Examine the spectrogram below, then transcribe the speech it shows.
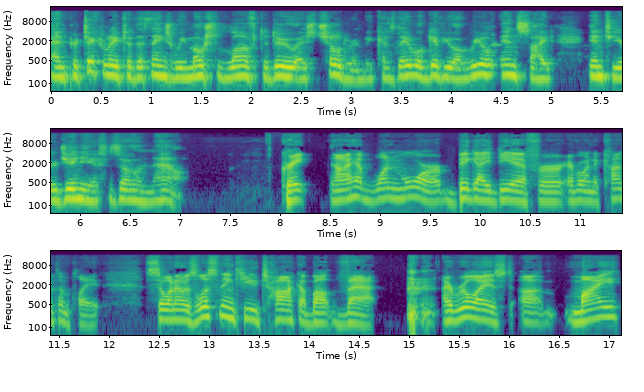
and particularly to the things we most love to do as children, because they will give you a real insight into your genius zone now. Great. Now, I have one more big idea for everyone to contemplate. So, when I was listening to you talk about that, I realized uh, my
